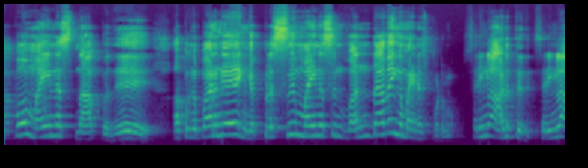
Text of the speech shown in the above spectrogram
அப்போது மைனஸ் நாற்பது அப்போ இங்கே பாருங்கள் இங்கே ப்ளஸ்ஸு மைனஸ்ன்னு வந்தாவே இங்கே மைனஸ் போடணும் சரிங்களா? அடுத்தது. சரிங்களா?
